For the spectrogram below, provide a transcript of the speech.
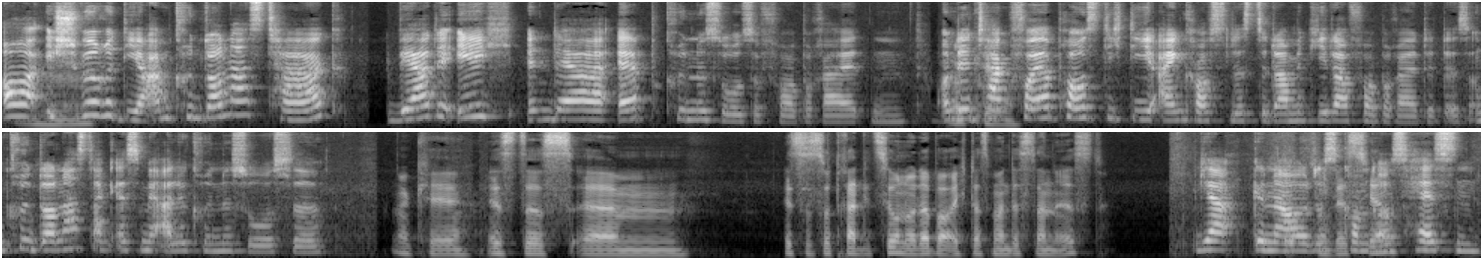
Oh, mhm. ich schwöre dir, am Gründonnerstag werde ich in der App grüne Soße vorbereiten. Und okay. den Tag vorher poste ich die Einkaufsliste, damit jeder vorbereitet ist. Und Gründonnerstag essen wir alle grüne Soße. Okay, ist das, ähm, ist es so Tradition, oder bei euch, dass man das dann isst? Ja, genau, das kommt aus Hessen.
